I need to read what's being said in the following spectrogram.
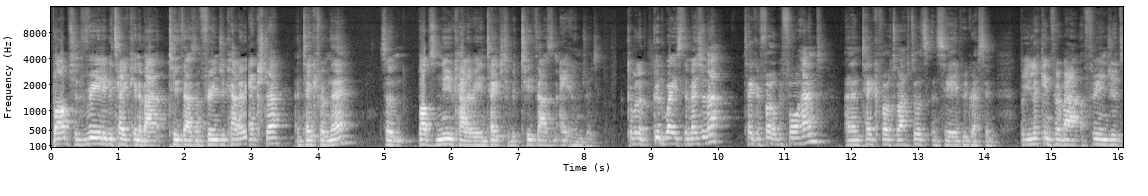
Bob should really be taking about 2,300 calories extra and take it from there. So Bob's new calorie intake should be 2,800. A couple of good ways to measure that. Take a photo beforehand and then take a photo afterwards and see how you're progressing. But you're looking for about a 300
